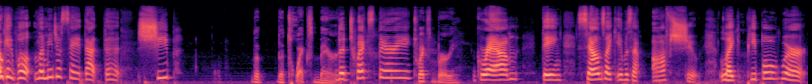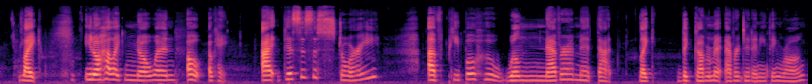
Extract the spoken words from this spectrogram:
Okay, well, let me just say that the sheep, the the twexberry the Twexberry. Twexberry. Graham thing sounds like it was an offshoot. Like people were like, you know how like no one. Oh, okay. I this is the story of people who will never admit that like the government ever did anything wrong.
